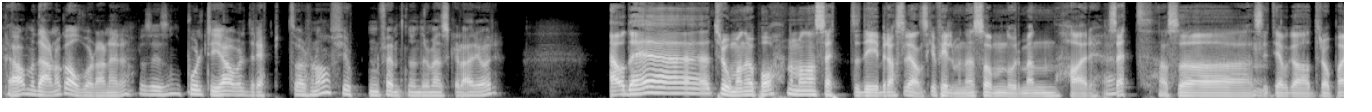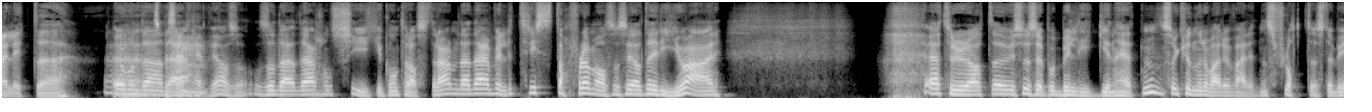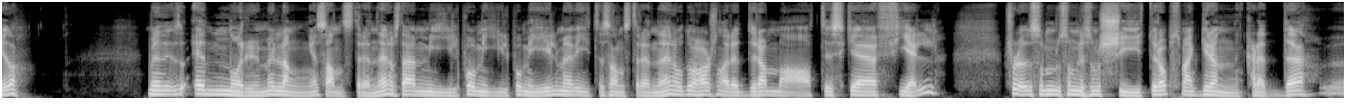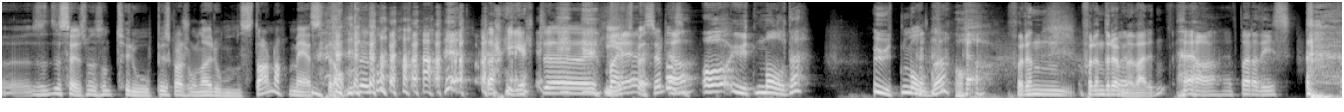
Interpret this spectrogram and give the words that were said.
Ja, men det er nok alvor der nede, for å si det sånn. Politiet har vel drept hva er det for noe, 1400-1500 mennesker der i år. Ja, og det tror man jo på når man har sett de brasilianske filmene som nordmenn har sett. Altså City of God-troppa er litt uh, Jo, men det, det er heavy, altså. altså det, det er sånn syke kontraster her. Men det, det er veldig trist, da. For det må altså si at Rio er Jeg tror at eh, hvis du ser på beliggenheten, så kunne det være verdens flotteste by, da. Med enorme, lange sandstrender. Altså det er mil på mil på mil med hvite sandstrender, og du har sånne dramatiske fjell. For, som, som liksom skyter opp, som er grønnkledde. Øh, så Det ser ut som en sånn tropisk versjon av Romsdalen, da, med strand, liksom. Det er helt, øh, helt Bare- spesielt, altså. Ja, og uten Molde. Uten Molde. Oh, for, en, for en drømmeverden. Ja, et paradis.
